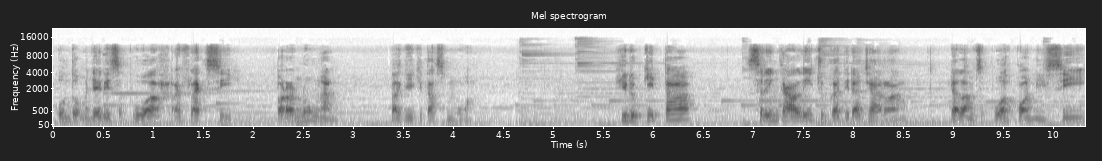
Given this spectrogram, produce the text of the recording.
untuk menjadi sebuah refleksi, perenungan bagi kita semua. Hidup kita sering kali juga tidak jarang dalam sebuah kondisi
